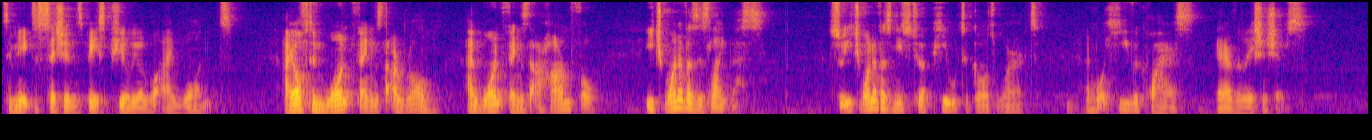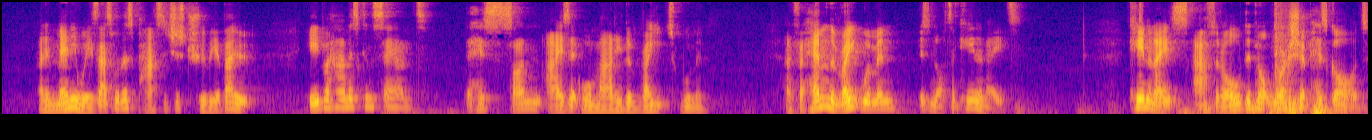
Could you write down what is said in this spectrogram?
to make decisions based purely on what I want. I often want things that are wrong. I want things that are harmful. Each one of us is like this. So each one of us needs to appeal to God's word and what He requires in our relationships. And in many ways, that's what this passage is truly about. Abraham is concerned that his son Isaac will marry the right woman. And for him, the right woman is not a Canaanite. Canaanites, after all, did not worship his God.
